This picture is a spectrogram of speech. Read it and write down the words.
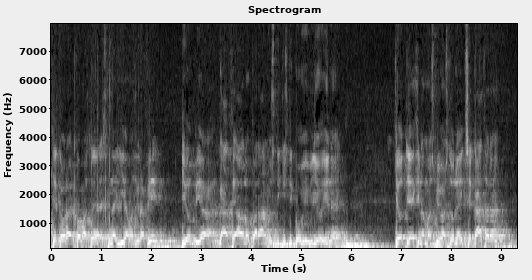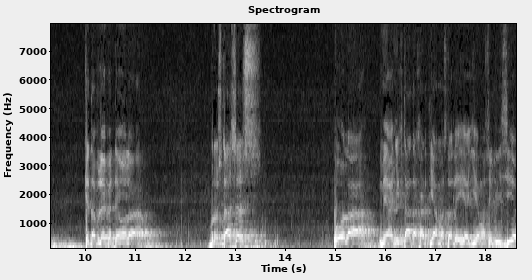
Και τώρα ερχόμαστε στην Αγία μας Γραφή, η οποία κάθε άλλο παρά μυστικιστικό βιβλίο είναι και ό,τι έχει να μας πει μας το λέει ξεκάθαρα και τα βλέπετε όλα μπροστά σας. Όλα με ανοιχτά τα χαρτιά μας τα λέει η Αγία μας Εκκλησία.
